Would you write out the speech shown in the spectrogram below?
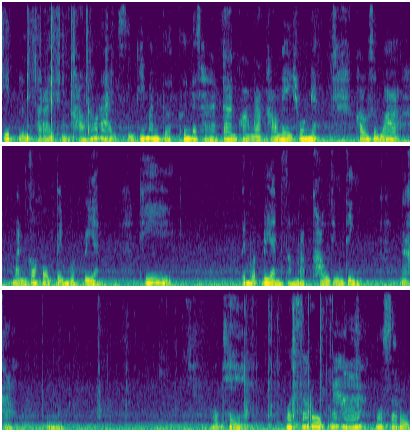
คิดหรืออะไรถึงเขาเท่าไหร่ สิ่งที่มันเกิดขึ้นกับสถานการณ์ความรักเขาในช่วงเนี้ย เขารู้สึกว่ามันก็คงเป็นบทเรียนที่เป็นบทเรียนสำหรับเขาจริง ๆ นะคะอืมโอเค บทสรุปนะคะ บทสรุป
